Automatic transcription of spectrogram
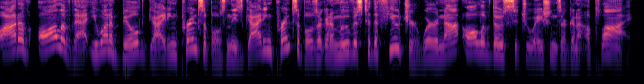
out of all of that, you want to build guiding principles. And these guiding principles are going to move us to the future where not all of those situations are going to apply.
